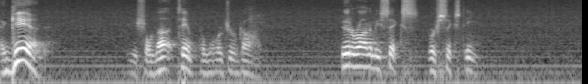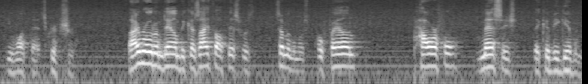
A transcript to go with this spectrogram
Again, you shall not tempt the Lord your God. Deuteronomy 6, verse 16. You want that scripture. I wrote them down because I thought this was some of the most profound, powerful message that could be given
